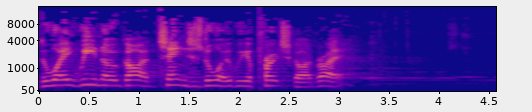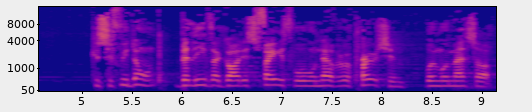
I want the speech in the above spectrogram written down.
the way we know God changes the way we approach God, right? Because if we don't believe that God is faithful, we'll never approach Him when we mess up.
